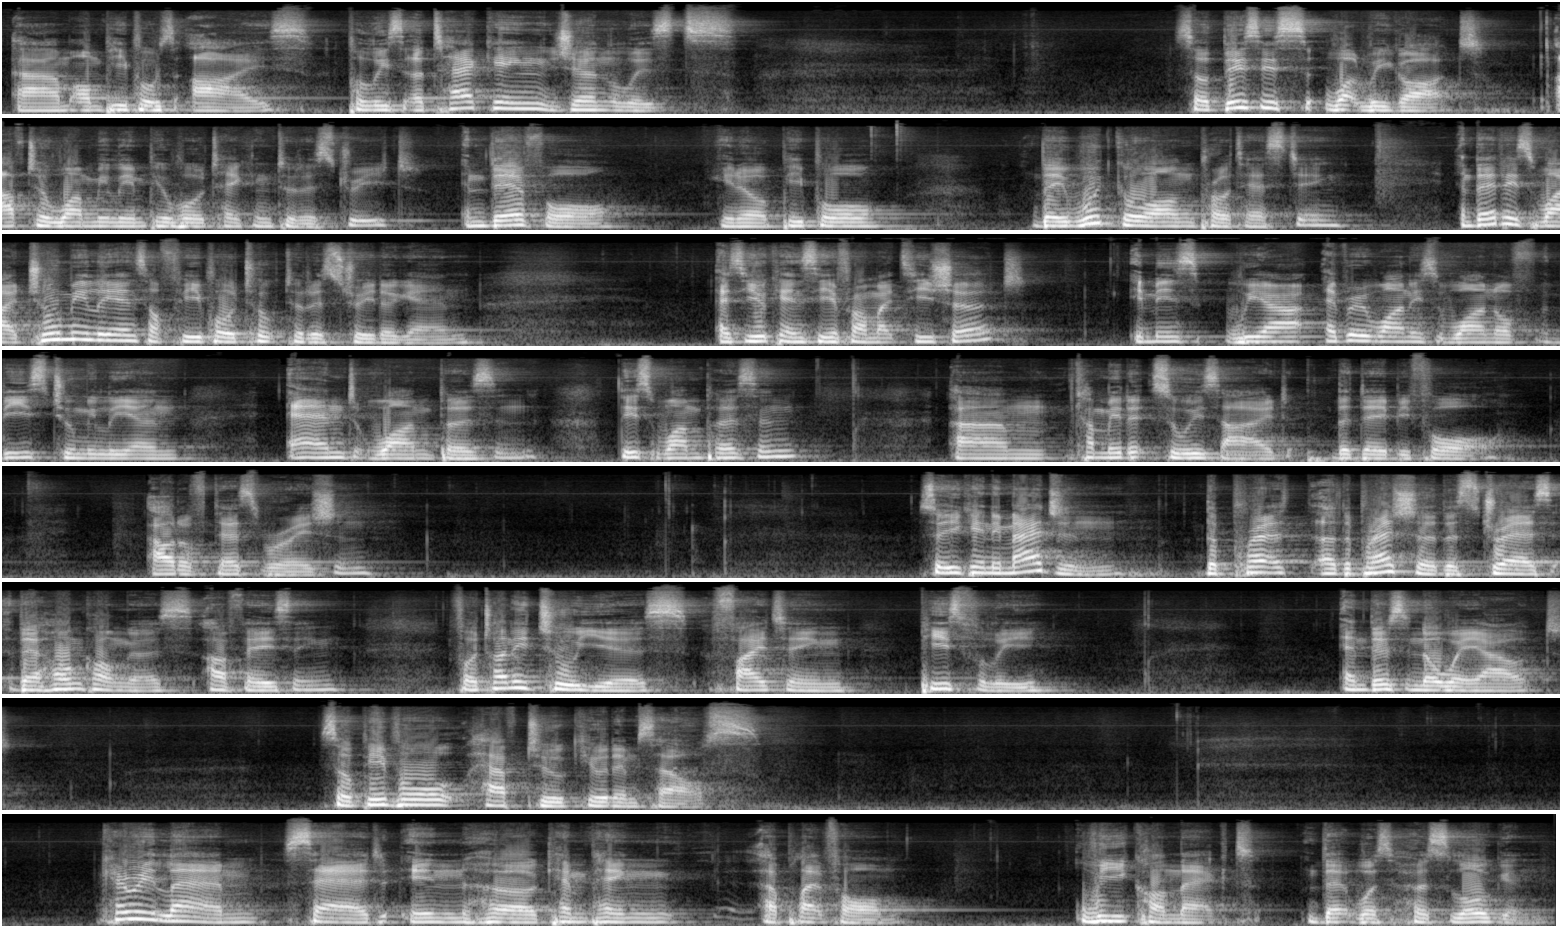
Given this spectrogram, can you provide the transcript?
um, on people's eyes. Police attacking journalists. So this is what we got after 1 million people taking to the street. And therefore, you know, people, they would go on protesting. And that is why 2 millions of people took to the street again. As you can see from my t-shirt, it means we are, everyone is one of these 2 million and one person. This one person um, committed suicide the day before out of desperation. So you can imagine the, pre- uh, the pressure, the stress that Hong Kongers are facing for 22 years fighting peacefully, and there's no way out. So people have to kill themselves. Carrie Lam said in her campaign uh, platform, We connect. That was her slogan.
